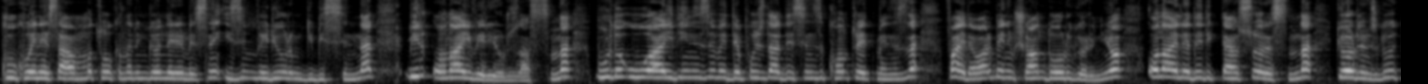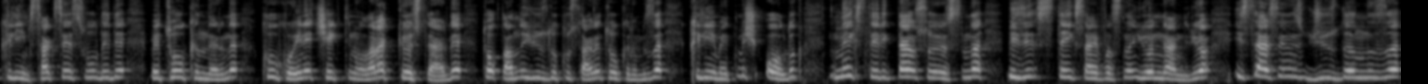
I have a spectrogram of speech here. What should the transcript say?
KuCoin hesabıma tokenların gönderilmesine izin veriyorum gibisinden bir onay veriyoruz aslında. Burada UID'nizi ve depozit adresinizi kontrol etmenizde fayda var. Benim şu an doğru görünüyor. Onayla dedikten sonrasında gördüğünüz gibi claim successful dedi ve tokenlarını KuCoin'e çektin olarak gösterdi. Toplamda 109 tane tokenımızı claim etmiş olduk. Next dedikten sonrasında bizi stake sayfasına yönlendiriyor. İsterseniz cüzdanınızı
